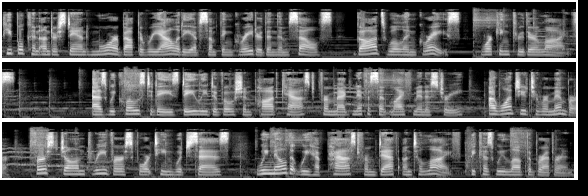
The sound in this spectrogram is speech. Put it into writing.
people can understand more about the reality of something greater than themselves, God's will and grace, working through their lives. As we close today's daily devotion podcast from Magnificent Life Ministry, I want you to remember 1 John 3 verse 14 which says, We know that we have passed from death unto life because we love the brethren.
